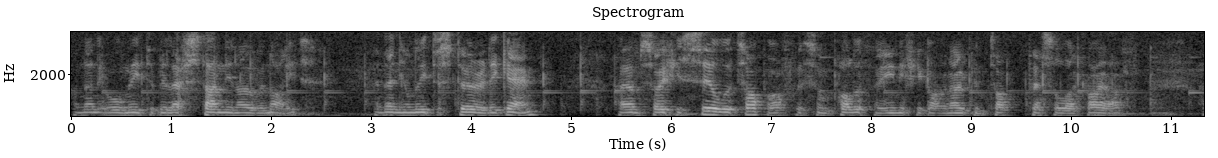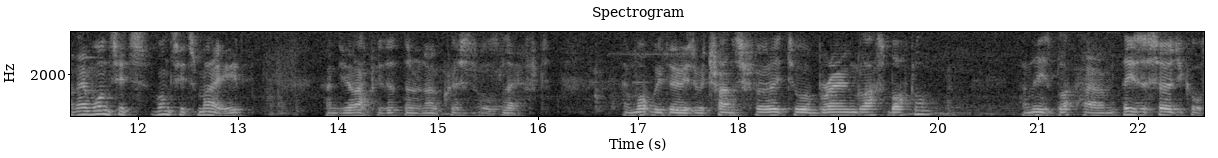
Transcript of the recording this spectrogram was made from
And then it will need to be left standing overnight. And then you'll need to stir it again. Um, so if you seal the top off with some polythene if you've got an open top vessel like I have and then once it's once it's made and you're happy that there are no crystals left then what we do is we transfer it to a brown glass bottle. And these um, these are surgical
